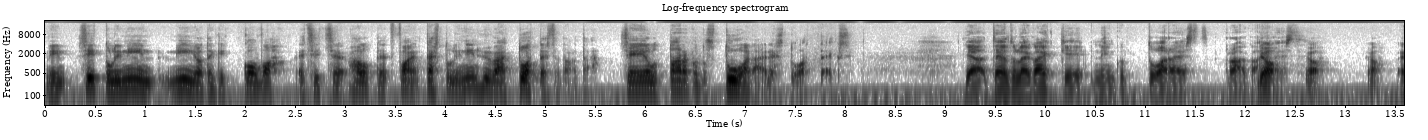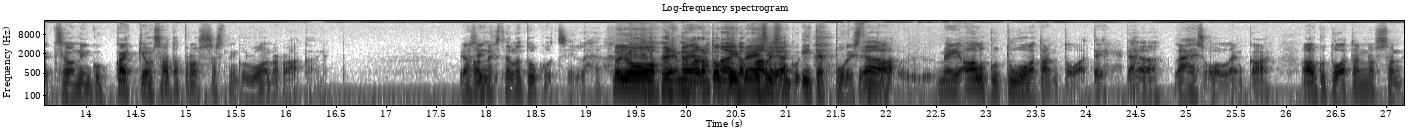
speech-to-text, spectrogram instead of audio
Niin siitä tuli niin, niin jotenkin kova, että sitten se haluttiin, että fine, tästä tuli niin hyvä, että tuotteistetaan tämä. Se ei ollut tarkoitus tuoda edes tuotteeksi. Ja teillä tulee kaikki niin kuin, tuoreista raaka-aineista. Joo, joo, joo. Et se on, niin kuin, kaikki on sataprossasta niin luonnon raaka-ainetta. Ja Onneksi sit... teillä on tukut sillä No joo, me, me, toki me ei siis niin kuin itse puristeta. Me ei alkutuotantoa tehdä ja. lähes ollenkaan. Alkutuotannossa on,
